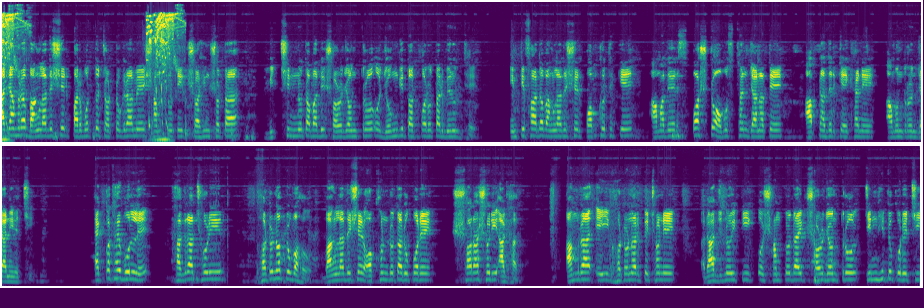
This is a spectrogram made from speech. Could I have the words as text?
আজ আমরা বাংলাদেশের পার্বত্য চট্টগ্রামে সাম্প্রতিক সহিংসতা, বিচ্ছিন্নতাবাদী ষড়যন্ত্র ও জঙ্গি তৎপরতার বিরুদ্ধে ইন্তিফাদা বাংলাদেশের পক্ষ থেকে আমাদের স্পষ্ট অবস্থান জানাতে আপনাদেরকে এখানে আমন্ত্রণ জানিয়েছি। এক কথায় বললে, খাগড়াছড়ির ঘটনা প্রবাহ বাংলাদেশের অখণ্ডতার উপরে সরাসরি আঘাত। আমরা এই ঘটনার পেছনে রাজনৈতিক ও সাম্প্রদায়িক ষড়যন্ত্র চিহ্নিত করেছি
